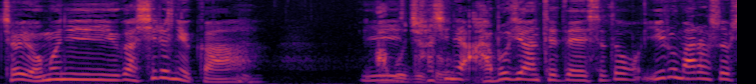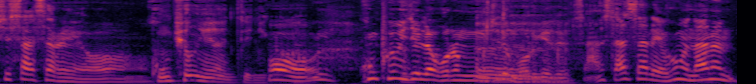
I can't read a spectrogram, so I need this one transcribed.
저희 어머니가 싫으니까 이 음. 아버지도. 자신의 아버지한테 대해서도 이루 말할 수 없이 쌀쌀해요. 공평해야 되니까. 어 공평해지려고 그러는 건지도 음. 모르겠어요. 쌀- 쌀쌀해요. 그러면 나는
